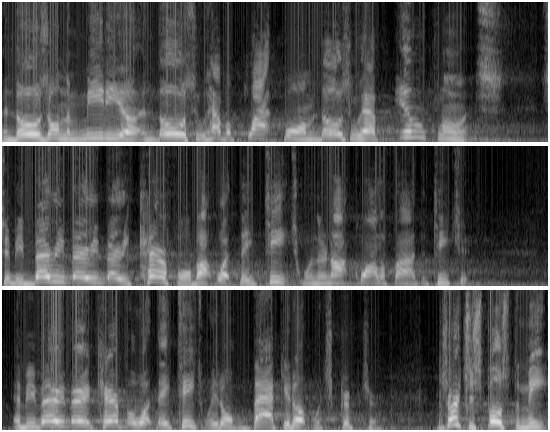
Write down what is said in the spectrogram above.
And those on the media and those who have a platform those who have influence should be very, very, very careful about what they teach when they're not qualified to teach it. And be very, very careful what they teach when they don't back it up with Scripture. Church is supposed to meet,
